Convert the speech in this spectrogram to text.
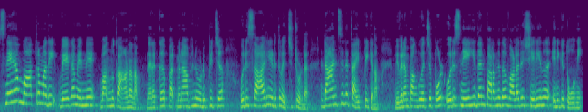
സ്നേഹം മാത്രം മതി. വേഗം എന്നെ വന്നു കാണണം. നിനക്ക് പത്മനാഭനെ ഉടുപ്പിച്ച് ഒരു സാരി എടുത്ത് വെച്ചിട്ടുണ്ട്. ഡാൻസിന് തയ്പ്പിക്കണം. വിവരം പങ്കുവച്ചപ്പോൾ ഒരു സ്നേഹിതൻ പറഞ്ഞത് വളരെ ശരിയെന്ന് എനിക്ക് തോന്നി.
